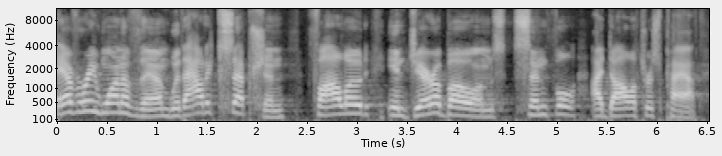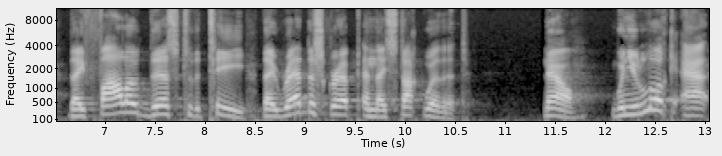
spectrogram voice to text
Every one of them, without exception, followed in Jeroboam's sinful, idolatrous path. They followed this to the T. They read the script and they stuck with it. Now, when you look at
